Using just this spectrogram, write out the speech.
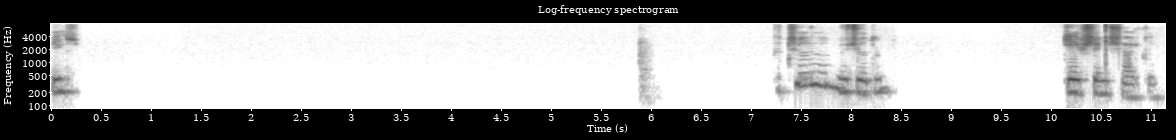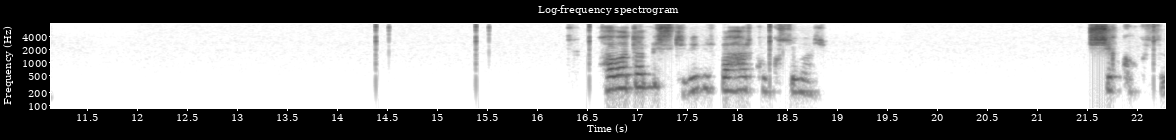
bir. Bütün vücudun gevşemiş halde. Havada mis gibi bir bahar kokusu var. Çiçek kokusu.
